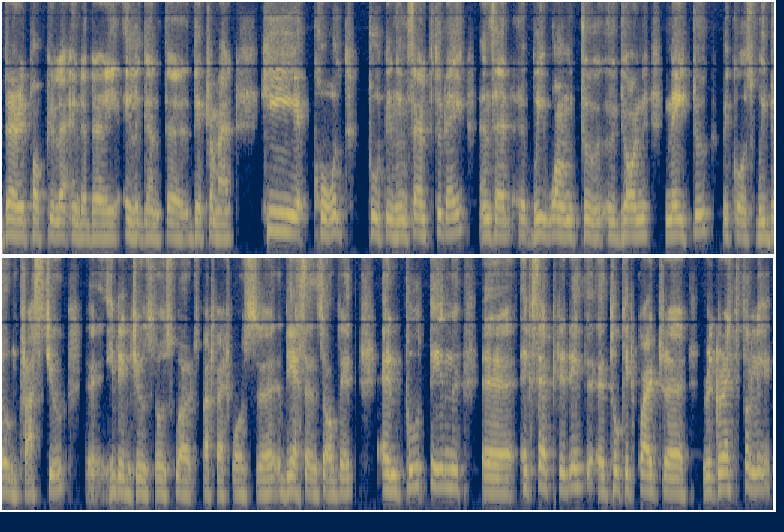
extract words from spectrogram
very popular and a very elegant uh, diplomat. He called Putin himself today and said, uh, We want to uh, join NATO because we don't trust you. Uh, he didn't use those words, but that was uh, the essence of it. And Putin uh, accepted it, took it quite uh, regretfully.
